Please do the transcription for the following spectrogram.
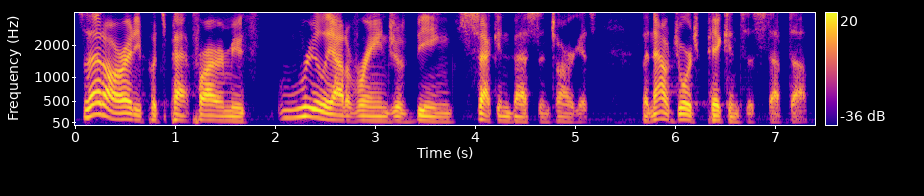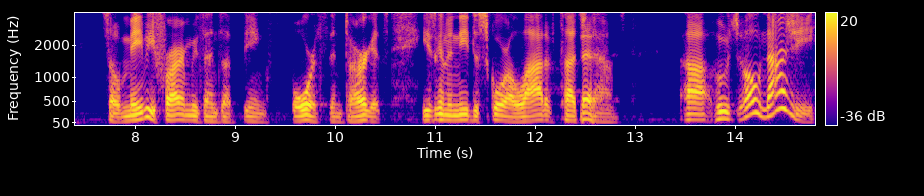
So that already puts Pat Freiermuth really out of range of being second best in targets. But now George Pickens has stepped up. So maybe Freiermuth ends up being fourth in targets. He's going to need to score a lot of touchdowns. Uh, who's, oh, Najee,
